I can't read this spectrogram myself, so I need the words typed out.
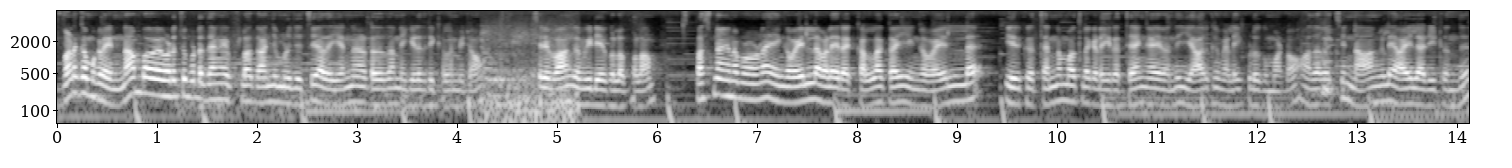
வணக்கம் மக்களை நாம் உடச்சி போட்ட தேங்காய் ஃபுல்லாக காஞ்சி முடிஞ்சிச்சு. அதை என்னன்றது தான் இன்றைக்கி எடுத்துகிட்டு கிளம்பிட்டோம். சரி வாங்க வீடியோக்குள்ளே போகலாம் ஃபஸ்ட் நாங்கள் என்ன பண்ணுவோம்னா எங்கள் வயலில் விளையிற கடலக்காய் எங்கள் வயலில் இருக்கிற தென்னை மரத்தில் கிடைக்கிற தேங்காயை வந்து யாருக்கும் விலை கொடுக்க மாட்டோம். அதை வச்சு நாங்களே ஆயில் ஆட்டிட்டு வந்து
